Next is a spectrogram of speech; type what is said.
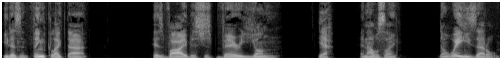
He doesn't think like that. His vibe is just very young. Yeah. And I was like, no way he's that old.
